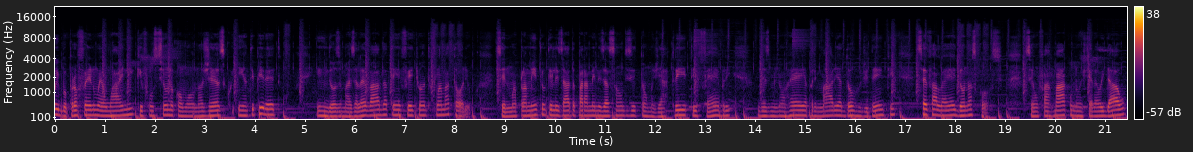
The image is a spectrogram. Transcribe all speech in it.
O ibuprofeno é um AINE que funciona como analgésico e antipirético. Em dose mais elevada, tem efeito anti-inflamatório, sendo amplamente utilizado para amenização de sintomas de artrite, febre, desminorreia primária, dor de dente, cefaleia e dor nas costas. Ser um fármaco não esteroidal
